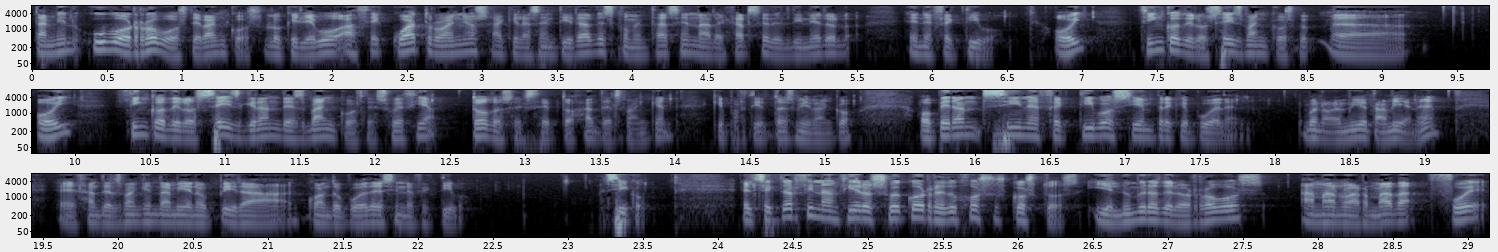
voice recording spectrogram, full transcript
También hubo robos de bancos, lo que llevó hace cuatro años a que las entidades comenzasen a alejarse del dinero en efectivo. Hoy, cinco de los seis bancos eh, hoy Cinco de los seis grandes bancos de Suecia, todos excepto Handelsbanken, que por cierto es mi banco, operan sin efectivo siempre que pueden. Bueno, el mío también, ¿eh? eh Handelsbanken también opera cuando puede sin efectivo. Sigo. El sector financiero sueco redujo sus costos y el número de los robos a mano armada fue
